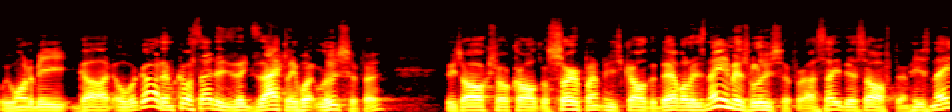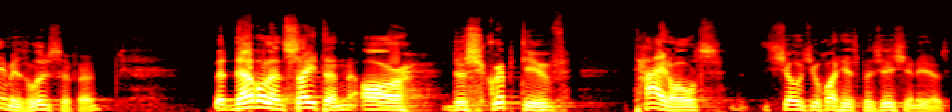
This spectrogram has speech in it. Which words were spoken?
we want to be God over God. And of course, that is exactly what Lucifer, who's also called the serpent, he's called the devil, his name is Lucifer. I say this often. His name is Lucifer. But devil and Satan are descriptive titles shows you what his position is.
